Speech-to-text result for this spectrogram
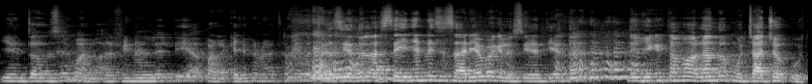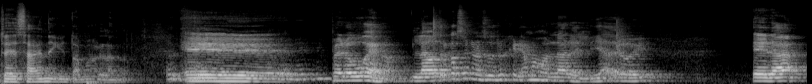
y entonces, bueno, al final del día, para aquellos que nos están viendo, estoy haciendo las señas necesarias para que Lucía entienda de quién estamos hablando. Muchachos, ustedes saben de quién estamos hablando. okay. Eh, pero bueno, la otra cosa que nosotros queríamos hablar el día de hoy era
